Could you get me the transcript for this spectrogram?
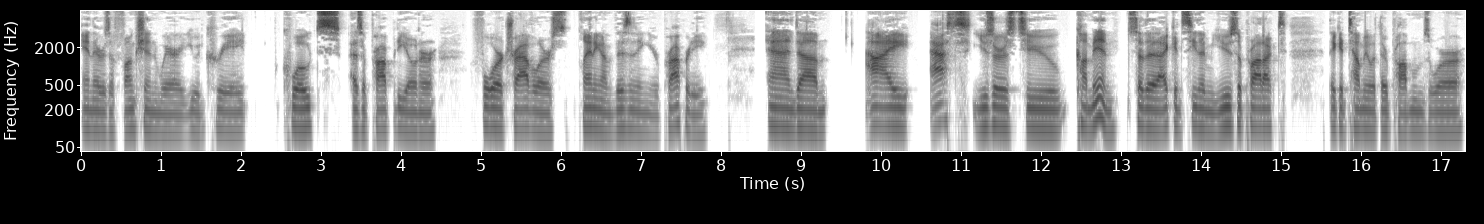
And there was a function where you would create quotes as a property owner for travelers planning on visiting your property. And um, I asked users to come in so that I could see them use the product they could tell me what their problems were.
